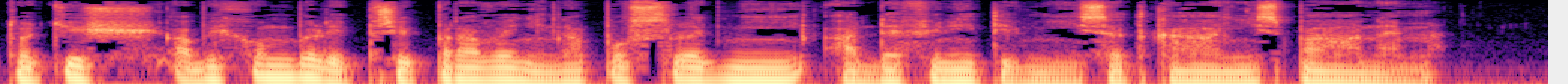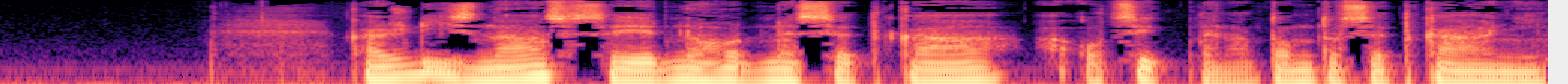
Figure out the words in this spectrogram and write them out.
totiž abychom byli připraveni na poslední a definitivní setkání s pánem. Každý z nás se jednoho dne setká a ocitne na tomto setkání.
